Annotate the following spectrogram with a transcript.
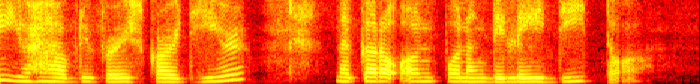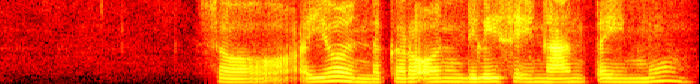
you have reverse card here. Nagkaroon po ng delay dito So, ayun, nagkaroon ng delay sa inaantay mo.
